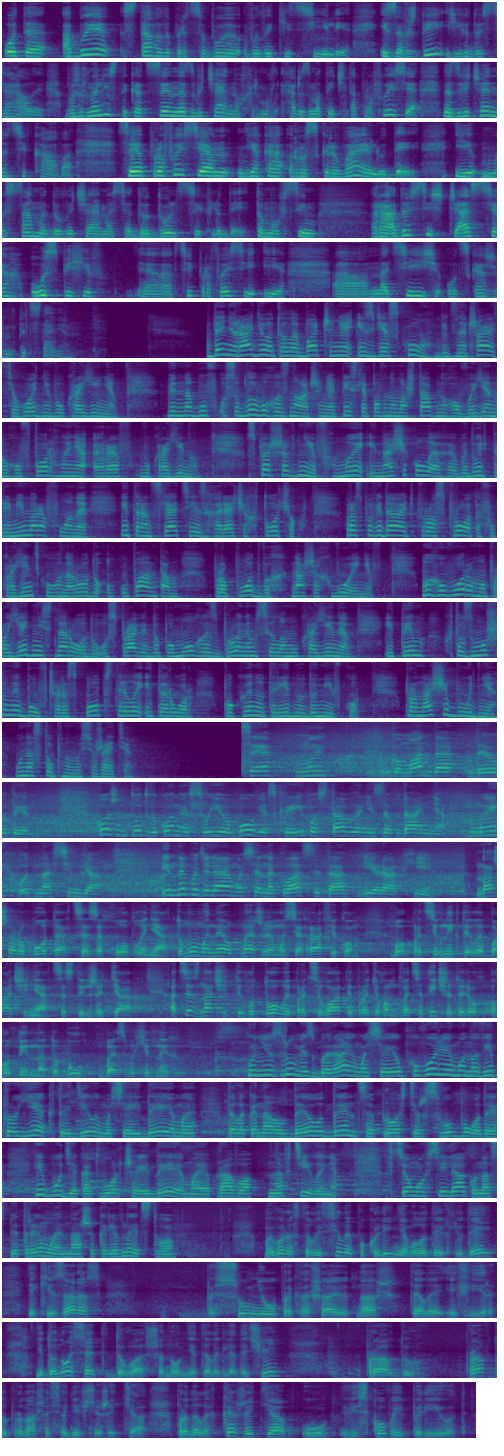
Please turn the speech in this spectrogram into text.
От е, аби ставили перед собою великі цілі і завжди їх досягали. Бо журналістика це надзвичайно харизматична професія, надзвичайно цікава. Це професія, яка розкриває людей, і ми саме долучаємося до доль цих людей. Тому всім радості, щастя, успіхів е, в цій професії і на цій, от скажімо, підставі. День радіо, телебачення і зв'язку відзначають сьогодні в Україні. Він набув особливого значення після повномасштабного воєнного вторгнення РФ в Україну. З перших днів ми і наші колеги ведуть прямі марафони і трансляції з гарячих точок. Розповідають про спротив українського народу окупантам, про подвиг наших воїнів. Ми говоримо про єдність народу у справі допомоги Збройним силам України і тим, хто змушений був через обстріли і терор покинути рідну домівку. Про наші будні у наступному сюжеті. Це ми, команда Д1. Кожен тут виконує свої обов'язки і поставлені завдання. Ми одна сім'я. І не поділяємося на класи та ієрархії. Наша робота це захоплення, тому ми не обмежуємося графіком, бо працівник телебачення це стиль життя. А це значить, ти готовий працювати протягом 24 годин на добу без вихідних. У Ньюзрумі збираємося і обговорюємо нові проєкти, ділимося ідеями. Телеканал Д1 – це простір свободи, і будь-яка творча ідея має право на втілення. В цьому всіляко нас підтримує наше керівництво. Ми виростили ціле покоління молодих людей, які зараз без сумніву прикрашають наш телеефір і доносять до вас, шановні телеглядачі, правду. Правду про наше сьогоднішнє життя, про нелегке життя у військовий період.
